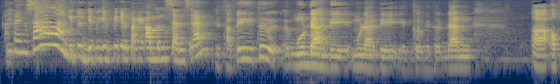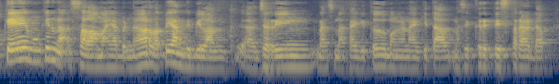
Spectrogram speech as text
Apa yang salah gitu dipikir-pikir pakai common sense kan? Ya, tapi itu mudah di mudah di itu gitu dan uh, oke mungkin nggak selamanya benar tapi yang dibilang uh, jering dan sebagainya gitu mengenai kita masih kritis terhadap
